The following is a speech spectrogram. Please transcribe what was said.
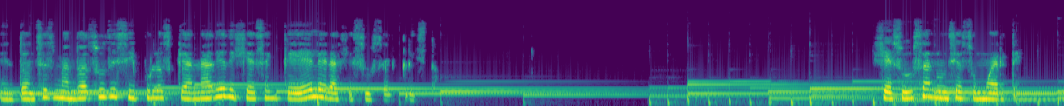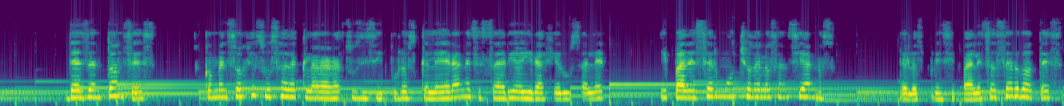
Entonces mandó a sus discípulos que a nadie dijesen que Él era Jesús el Cristo. Jesús anuncia su muerte. Desde entonces, comenzó Jesús a declarar a sus discípulos que le era necesario ir a Jerusalén y padecer mucho de los ancianos, de los principales sacerdotes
